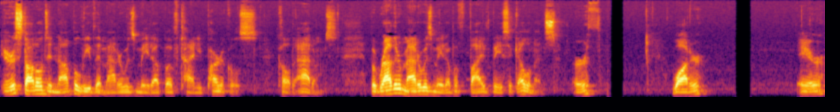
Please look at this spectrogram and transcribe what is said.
Aristotle did not believe that matter was made up of tiny particles, called atoms, but rather matter was made up of five basic elements earth, water, air,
